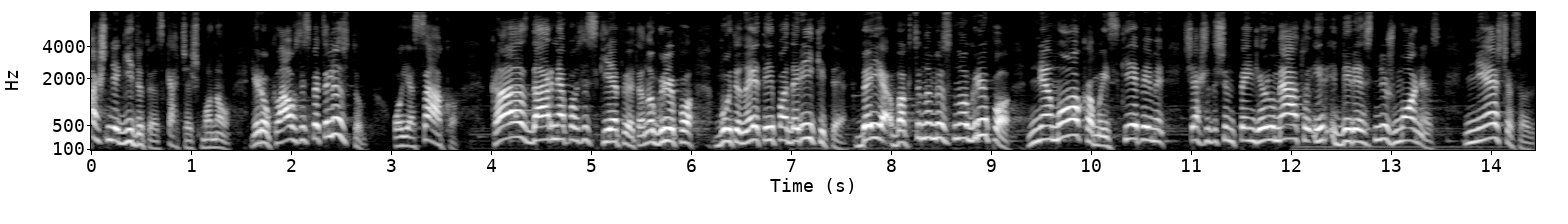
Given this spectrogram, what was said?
aš ne gydytojas, ką čia išmanau. Geriau klausti specialistų. O jie sako, kas dar nepasiskiepijote nuo gripo, būtinai tai padarykite. Beje, vakcinomis nuo gripo nemokamai skiepėjami 65 metų ir vyresni žmonės, neščiosios,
